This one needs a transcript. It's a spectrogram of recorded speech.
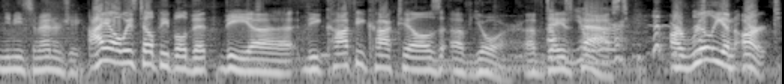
you need some energy. I always tell people that the uh, the coffee cocktails of yore, of days yore. past, are really an art.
